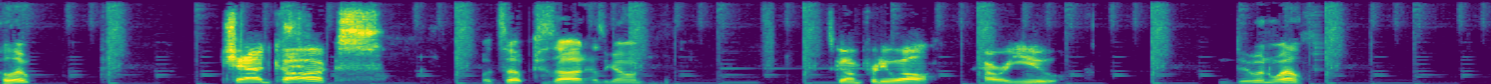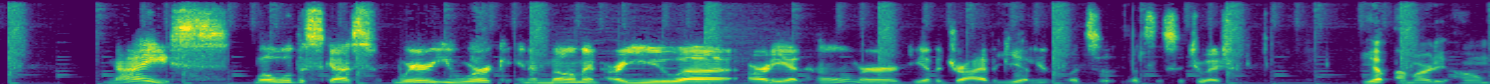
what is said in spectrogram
Hello. Chad Cox. What's up, Kazad? How's it going? It's going pretty well. How are you? Doing well. Nice. Well, we'll discuss where you work in a moment. Are you uh, already at home, or do you have a drive, a Yep. What's what's the situation? Yep, I'm already at home.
